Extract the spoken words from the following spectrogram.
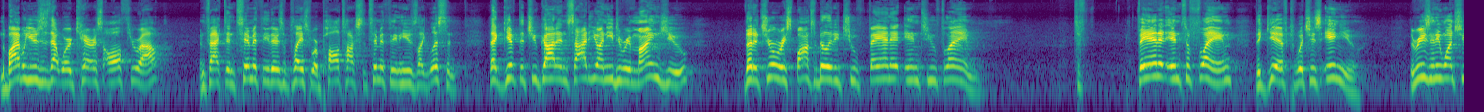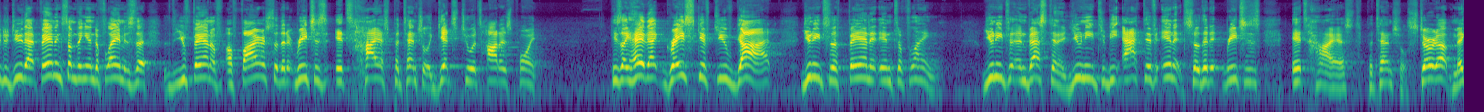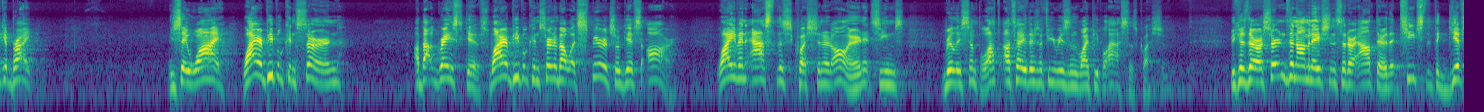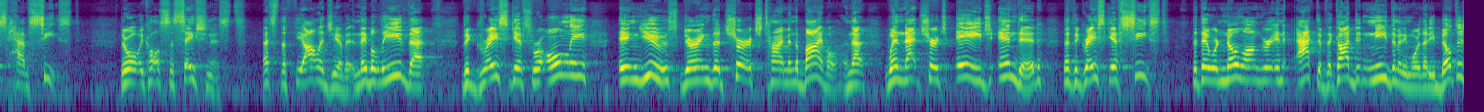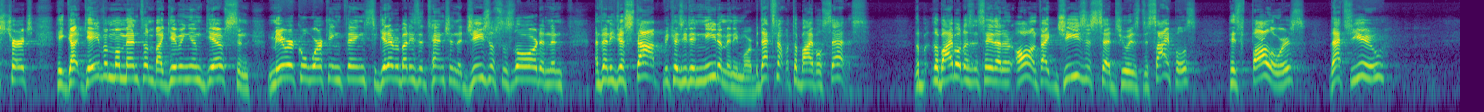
The Bible uses that word charis all throughout. In fact, in Timothy, there's a place where Paul talks to Timothy and he's like, listen, that gift that you've got inside of you, I need to remind you that it's your responsibility to fan it into flame. To fan it into flame, the gift which is in you. The reason he wants you to do that, fanning something into flame, is that you fan a, a, fire so that it reaches its highest potential, it gets to its hottest point. He's like, hey, that grace gift you've got, you need to fan it into flame. You need to invest in it. You need to be active in it so that it reaches its highest potential. Stir it up, make it bright. You say, why? Why are people concerned about grace gifts? Why are people concerned about what spiritual gifts are? Why even ask this question at all, Aaron? It seems really simple. I'll, I'll, tell you there's a few reasons why people ask this question. Because there are certain denominations that are out there that teach that the gifts have ceased. They're what we call cessationists. That's the theology of it. And they believe that the grace gifts were only in use during the church time in the Bible, and that when that church age ended, that the grace gifts ceased, that they were no longer inactive, that God didn't need them anymore, that He built His church, He got, gave them momentum by giving them gifts and miracle working things to get everybody's attention that Jesus was Lord, and then, and then He just stopped because He didn't need them anymore. But that's not what the Bible says. The, the Bible doesn't say that at all. In fact, Jesus said to His disciples, His followers, that's you,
